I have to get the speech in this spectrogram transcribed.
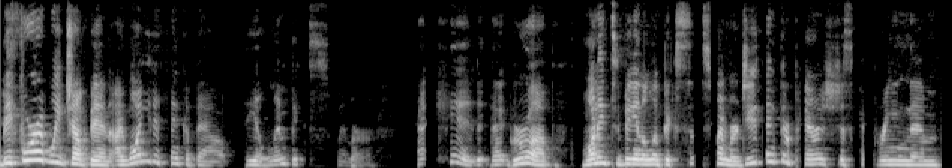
Before we jump in, I want you to think about the Olympic swimmer, that kid that grew up wanting to be an Olympic swimmer. Do you think their parents just kept bringing them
